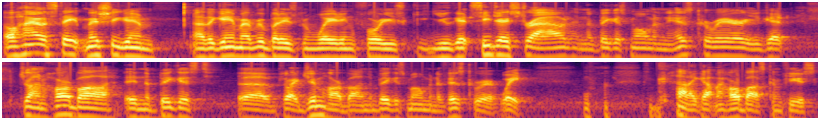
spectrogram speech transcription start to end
Ohio State, Michigan. Uh, the game everybody's been waiting for. You, you get CJ Stroud in the biggest moment in his career. You get John Harbaugh in the biggest uh, sorry, Jim Harbaugh in the biggest moment of his career. Wait, God, I got my Harbaughs confused.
